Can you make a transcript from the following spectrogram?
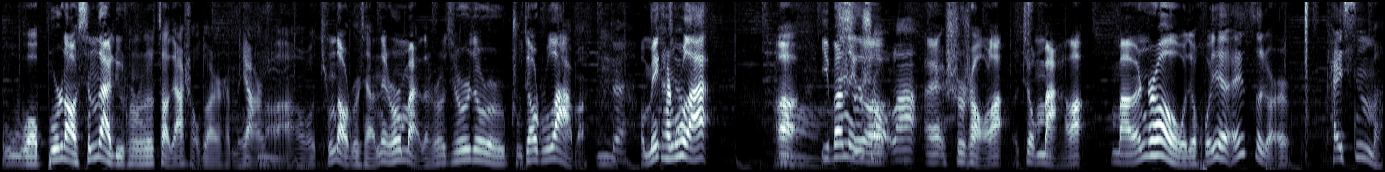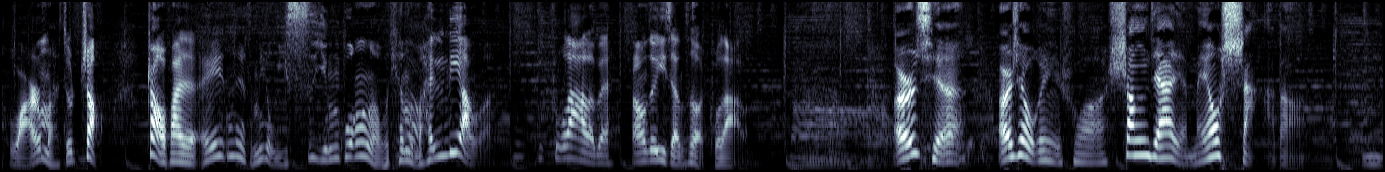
嗯我不知道现在绿松石造假手段是什么样的啊。我挺早之前那时候买的时候，其实就是注胶注蜡嘛，嗯对，我没看出来哦啊。一般那失手个了，哎失手了就买了，买完之后我就回去，哎自个儿开心嘛，玩嘛，就照。照发现，哎，那怎么有一丝荧光啊？我天，怎么还亮啊？注蜡了呗，然后就一检测，出蜡了。啊，而且而且我跟你说，商家也没有傻的，嗯，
